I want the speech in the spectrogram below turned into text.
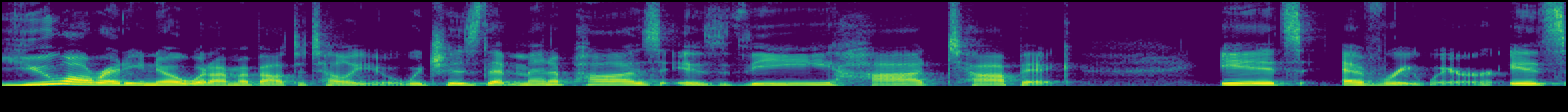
you already know what I'm about to tell you, which is that menopause is the hot topic. It's everywhere. It's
